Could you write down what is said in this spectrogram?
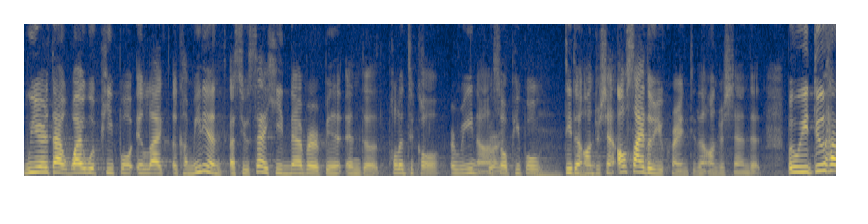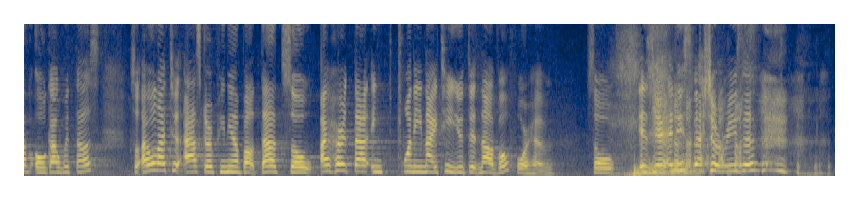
weird that why would people elect a comedian? As you said, he never been in the political arena, so Right. people mm-hmm. didn't mm-hmm. understand outside of Ukraine didn't understand it. But we do have Olga with us. So I would like to ask your opinion about that. So I heard that in 2019 you did not vote for him. So is there any special reason?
